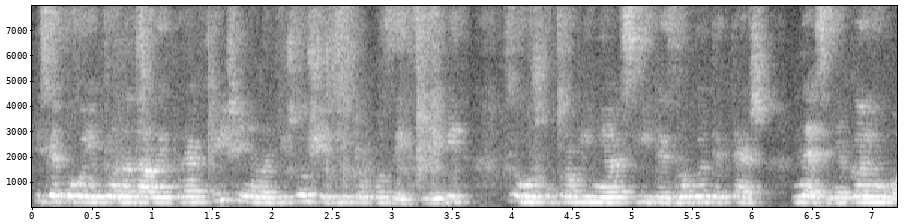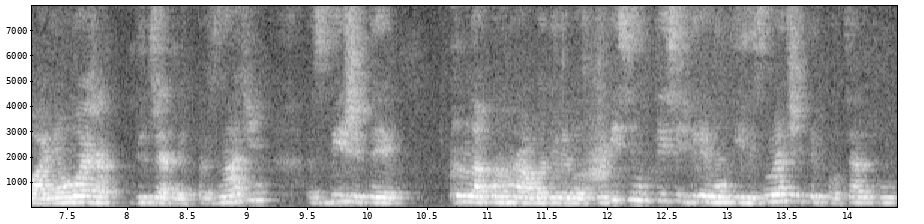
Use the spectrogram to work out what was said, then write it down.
після того, як ми надали проєкт рішення, надійшло ще дві пропозиції від цього ж управління освіти зробити теж внесення коригування в межах бюджетних призначень, збільшити на програму 98 тисяч гривень і зменшити проценту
